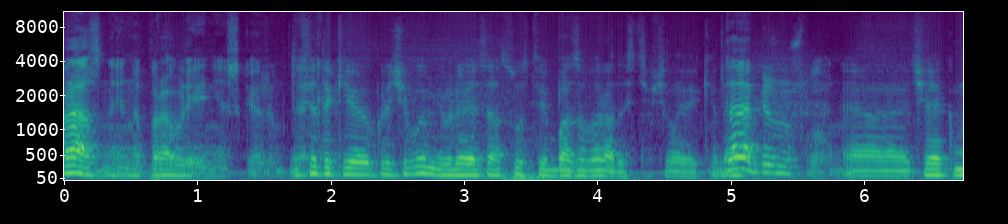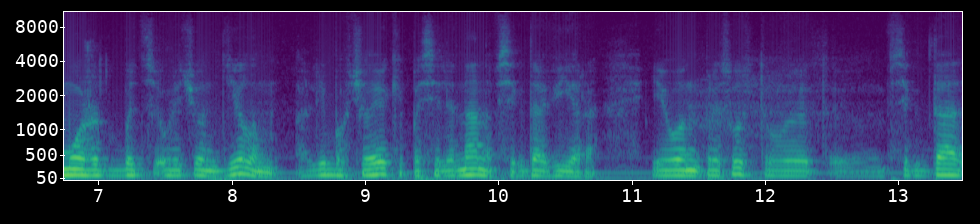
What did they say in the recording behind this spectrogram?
разные направления, скажем так. Все-таки ключевым является отсутствие базовой радости в человеке. Да, да безусловно. Э, человек может быть увлечен делом, либо в человеке поселена навсегда вера. И он присутствует э, всегда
